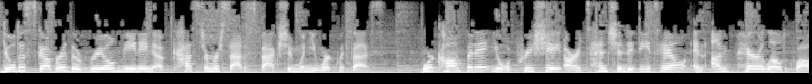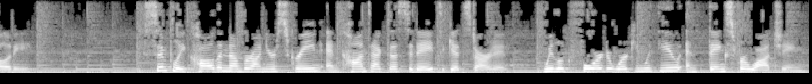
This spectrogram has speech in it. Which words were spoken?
You'll discover the real meaning of customer satisfaction when you work with us. We're confident you'll appreciate our attention to detail and unparalleled quality. Simply call the number on your screen and contact us today to get started. We look forward to working with you and thanks for watching.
